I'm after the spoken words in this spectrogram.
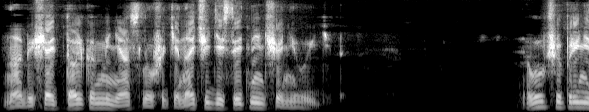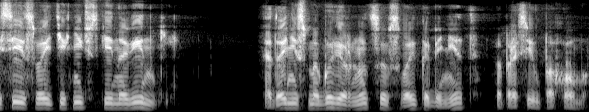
Но обещать только меня слушать, иначе действительно ничего не выйдет. Лучше принеси свои технические новинки, а то я не смогу вернуться в свой кабинет, попросил Пахомов.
